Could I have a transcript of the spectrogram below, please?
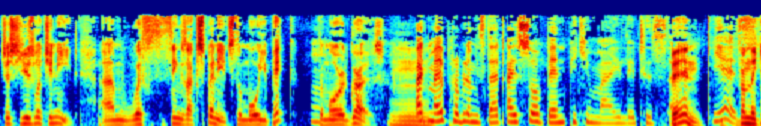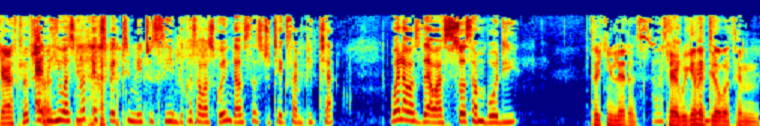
just use what you need. Um, with things like spinach, the more you pick, the more it grows. But my problem is that I saw Ben picking my lettuce. uh, Ben? Yes. From the Gareth Cliff show? and he was not expecting me to see him because I was going downstairs to take some picture. While I was there, I saw somebody. Taking lettuce. Okay, like, we're going to deal with him.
